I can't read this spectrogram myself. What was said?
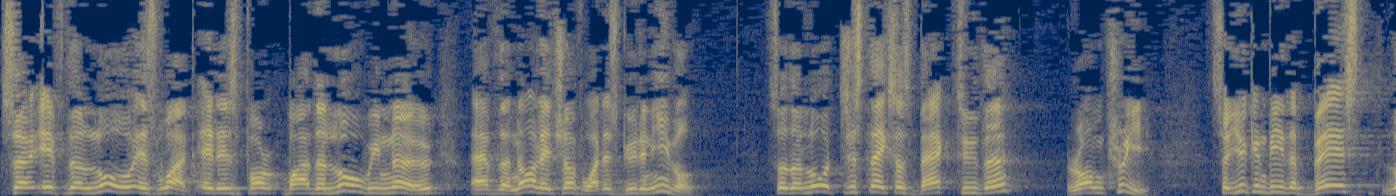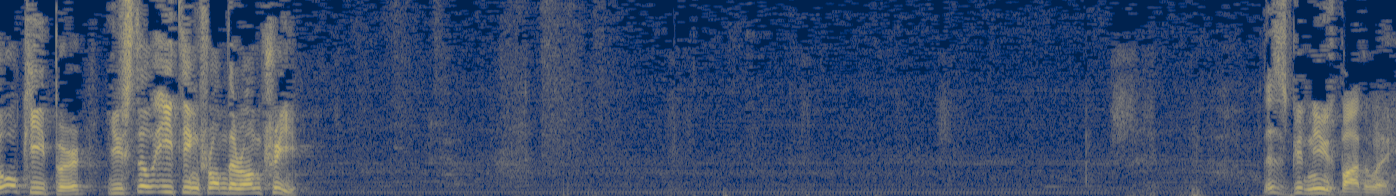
So if the law is what? It is by the law we know, have the knowledge of what is good and evil. So the law just takes us back to the wrong tree. So you can be the best lawkeeper, you're still eating from the wrong tree. This is good news, by the way.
